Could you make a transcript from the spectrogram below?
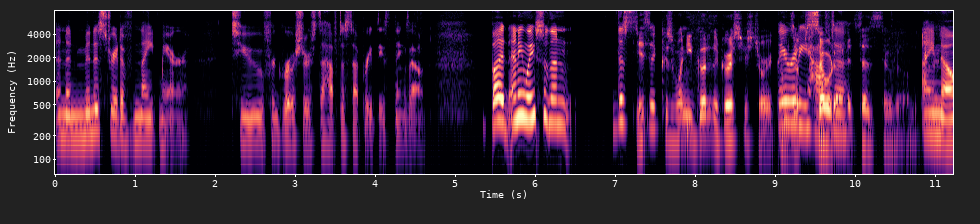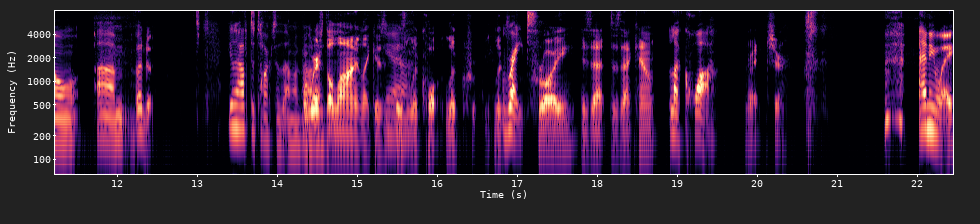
an administrative nightmare to for grocers to have to separate these things out. But anyway, so then this Is it? Because when you go to the grocery store, it They comes already up have soda. to- It says soda. On the I know, um, but you'll have to talk to them about But where's it. the line? Like, is is Yeah. LaCroix, LaCroix, Right. LaCroix? Is that does that count? La Croix. Right. Sure. Anyway,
